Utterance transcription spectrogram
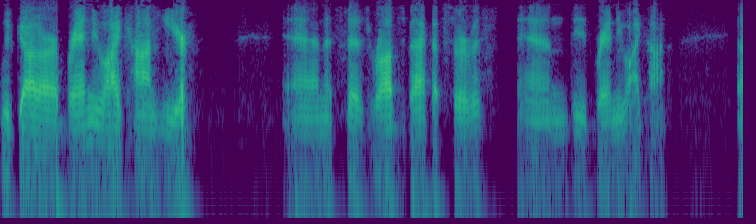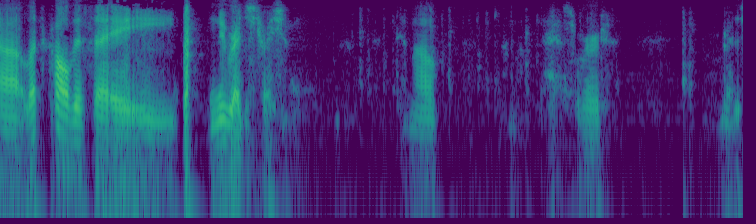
we've got our brand new icon here, and it says Rob's Backup Service and the brand new icon. Uh, let's call this a new registration. Demo, password, register.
